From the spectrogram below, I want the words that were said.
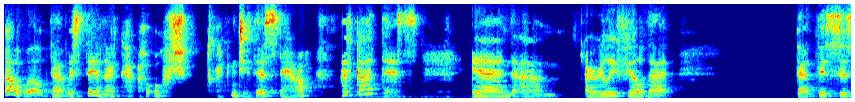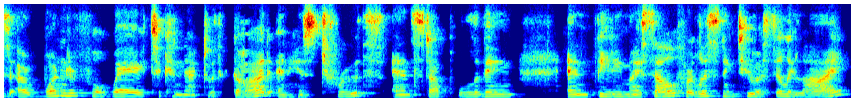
oh well, that was then. I got, oh, I can do this now. I've got this, and um, I really feel that that this is a wonderful way to connect with God and His truths and stop living and feeding myself or listening to a silly lie.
